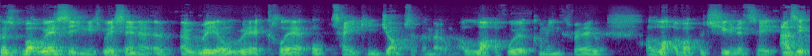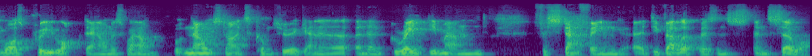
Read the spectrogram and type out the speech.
because what we're seeing is we're seeing a, a, real, real clear uptake in jobs at the moment. A lot of work coming through, a lot of opportunity, as it was pre-lockdown as well. But now it's starting to come through again, and a, and a great demand for staffing, uh, developers, and, and so on.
